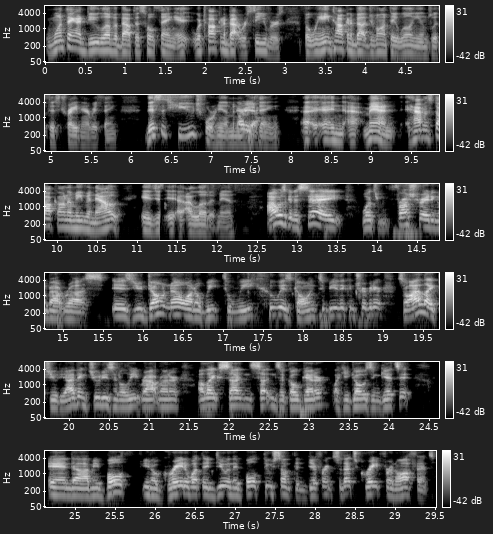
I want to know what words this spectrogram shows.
One thing I do love about this whole thing, it, we're talking about receivers, but we ain't talking about Javonte Williams with this trade and everything. This is huge for him and everything. Oh, yeah. uh, and uh, man, having stock on him even now is just, it, I love it, man. I was going to say what's frustrating about Russ is you don't know on a week to week who is going to be the contributor. So I like Jeudy. I think Jeudy's an elite route runner. I like Sutton. Sutton's a go getter. Like he goes and gets it. And uh, I mean, both, you know, great at what they do and they both do something different. So that's great for an offense.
